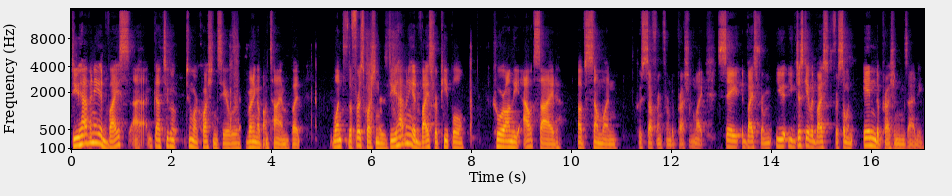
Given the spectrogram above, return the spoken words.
Do you have any advice? I got two two more questions here. We're running up on time, but once the first question is, do you have any advice for people who are on the outside of someone who's suffering from depression? Like, say, advice from you. You just gave advice for someone in depression, anxiety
